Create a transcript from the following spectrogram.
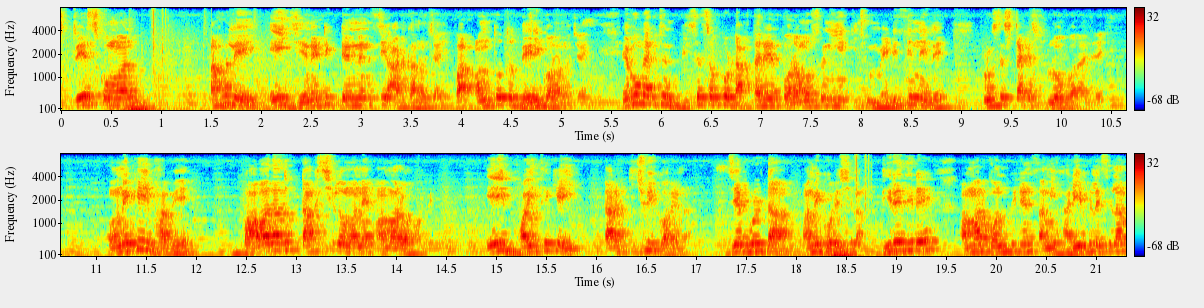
স্ট্রেস কমান তাহলে এই জেনেটিক টেন্ডেন্সি আটকানো যায় বা অন্তত দেরি করানো যায়। এবং একজন বিশেষজ্ঞ ডাক্তারের পরামর্শ নিয়ে কিছু মেডিসিন নিলে প্রসেসটাকে স্লো করা যায়। অনেকেই ভাবে, বাবা দাদুর টাক ছিল মানে আমারও হবে। এই ভয় থেকেই তারা কিছুই করে না। যে ভুলটা আমি করেছিলাম। ধীরে ধীরে আমার কনফিডেন্স আমি হারিয়ে ফেলেছিলাম।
